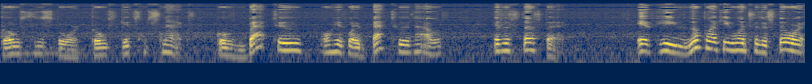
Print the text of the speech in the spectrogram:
goes to the store, goes get some snacks, goes back to, on his way back to his house, is a suspect. If he looked like he went to the store,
